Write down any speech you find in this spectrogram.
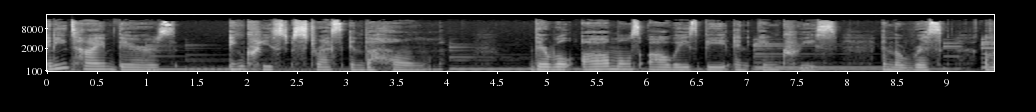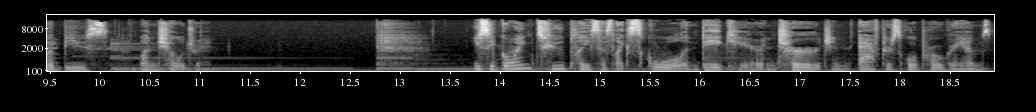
Anytime there's increased stress in the home, there will almost always be an increase in the risk of abuse on children. You see, going to places like school and daycare and church and after school programs,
